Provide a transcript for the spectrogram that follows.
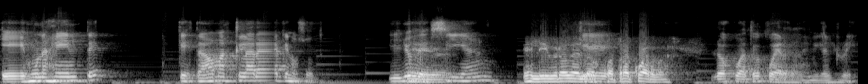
es una gente que estaba más clara que nosotros. Y ellos decían... El libro de los cuatro acuerdos. Los cuatro acuerdos de Miguel Ruiz.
